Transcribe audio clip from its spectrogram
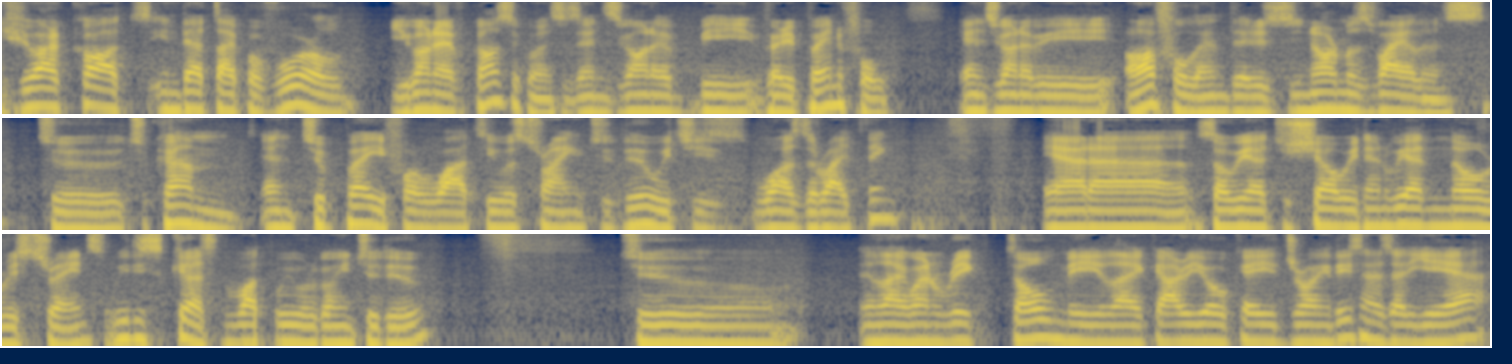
if you are caught in that type of world, you're gonna have consequences, and it's gonna be very painful, and it's gonna be awful, and there is enormous violence to to come and to pay for what he was trying to do, which is was the right thing. And uh, so we had to show it, and we had no restraints. We discussed what we were going to do. To and like when Rick told me, like, "Are you okay drawing this?" and I said, "Yeah,"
